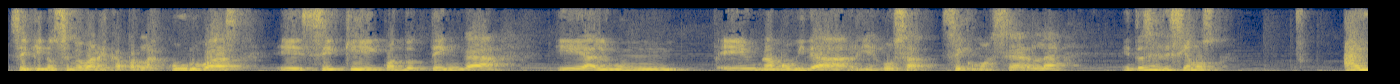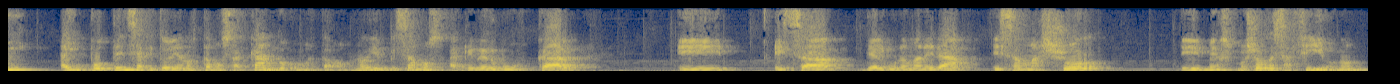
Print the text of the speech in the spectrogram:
Sé que no se me van a escapar las curvas, sé que cuando tenga algún eh, una movida riesgosa, sé cómo hacerla. Entonces decíamos, hay, hay potencias que todavía no estamos sacando como estábamos, ¿no? Y empezamos a querer buscar eh, esa, de alguna manera, esa mayor, eh, mayor desafío, ¿no?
